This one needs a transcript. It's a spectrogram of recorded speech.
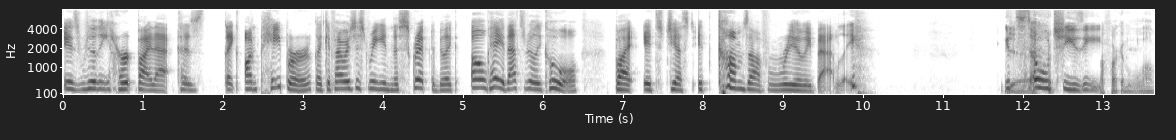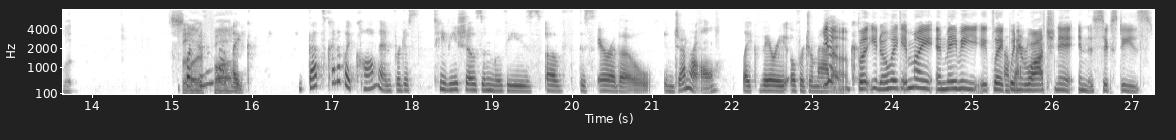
is really hurt by that because like on paper like if i was just reading the script i'd be like okay that's really cool but it's just it comes off really badly it's Yeah. so cheesy I fucking love it. So but isn't fun. that like that's kind of like common for just TV shows and movies of this era though in general? Like very overdramatic. yeah but you know like it might and maybe like when you're watching it in the 60s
